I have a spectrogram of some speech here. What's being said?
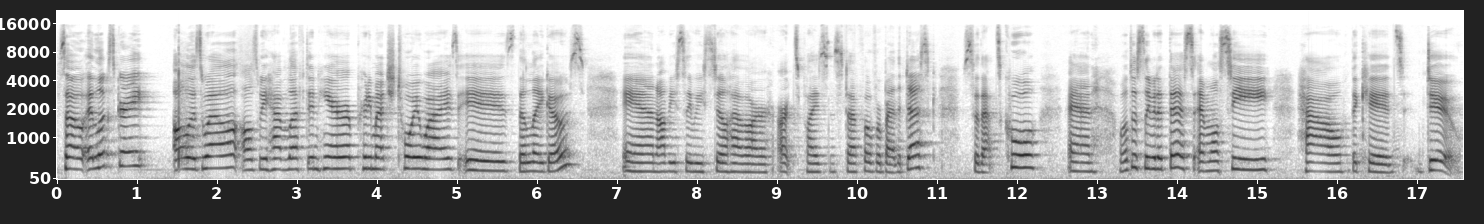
So it looks great. All is well. All we have left in here pretty much toy-wise is the Legos. And obviously we still have our art supplies and stuff over by the desk. So that's cool. And we'll just leave it at this and we'll see how the kids do.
